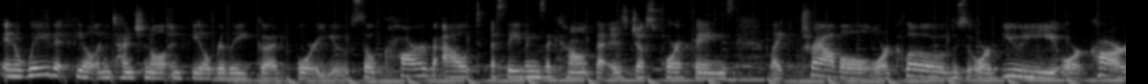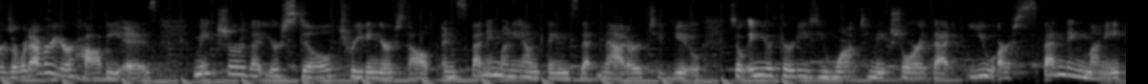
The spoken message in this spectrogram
in a way that feel intentional and feel really good for you. So carve out a savings account that is just for things like travel or clothes or beauty or cars or whatever your hobby is. Make sure that you're still treating yourself and spending money on things that matter to you. So in your 30s, you want to make sure that you are spending money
